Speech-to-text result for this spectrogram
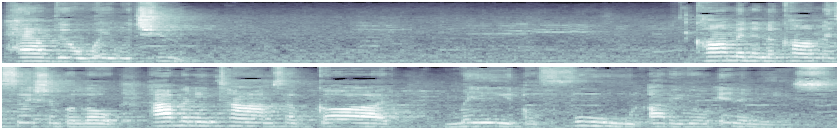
have their way with you. Comment in the comment section below. How many times have God made a fool out of your enemies?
